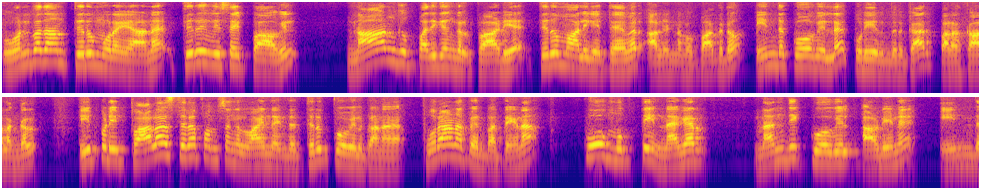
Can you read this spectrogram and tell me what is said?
ஒன்பதாம் திருமுறையான திருவிசைப்பாவில் நான்கு பதிகங்கள் பாடிய திருமாளிகை தேவர் அப்படின்னு நம்ம பார்த்துட்டோம். இந்த கோவில்ல குடியிருந்திருக்கார் பல காலங்கள். இப்படி பல சிறப்பம்சங்கள் வாய்ந்த இந்த திருக்கோவிலுக்கான புராண பேர் பார்த்தீங்கன்னா கோமுக்தி நகர் நந்தி கோவில் அப்படின்னு இந்த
